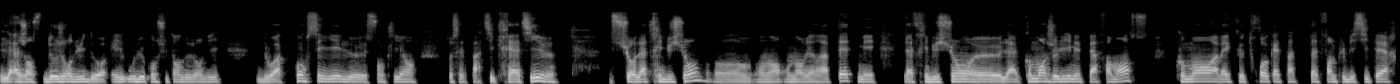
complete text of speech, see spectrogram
l'agence d'aujourd'hui doit ou le consultant d'aujourd'hui doit conseiller le, son client sur cette partie créative sur l'attribution, on, en, on, en, viendra peut-être, mais l'attribution, euh, la, comment je lis mes performances, comment avec trois ou quatre plateformes publicitaires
